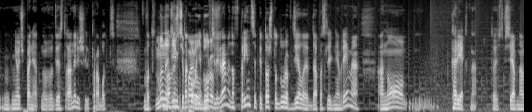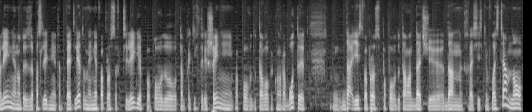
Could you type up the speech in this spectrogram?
Не очень понятно, вы в две стороны решили поработать. Вот Мы главное, надеемся, Павел не Дуров... в Телеграме, но в принципе то, что Дуров делает до последнее время, оно корректно. То есть все обновления, ну то есть за последние там 5 лет у меня нет вопросов к телеге по поводу там каких-то решений, по поводу того, как он работает. Да, есть вопросы по поводу там отдачи данных российским властям, но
